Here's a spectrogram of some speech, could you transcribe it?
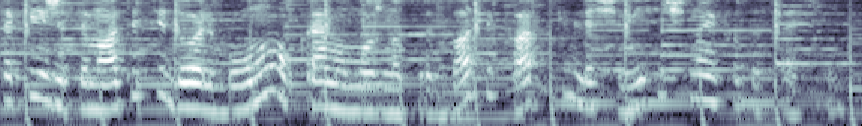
Такій же тематиці до альбому окремо можна придбати картки для щомісячної фотосесії.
